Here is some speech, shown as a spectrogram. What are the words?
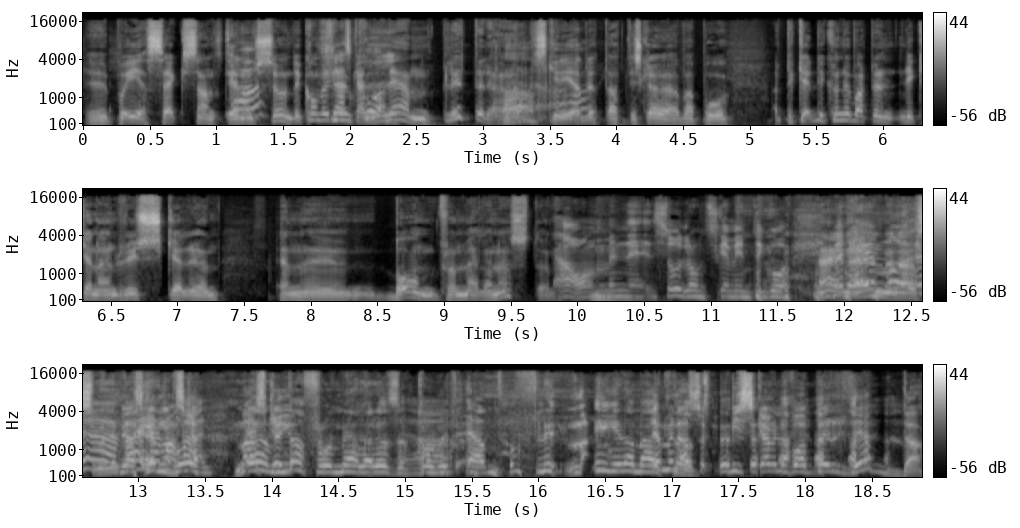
eh, på E6 Stenungsund. Det kommer ganska lämpligt det där skredet, att vi ska öva på, att det, kan- det kunde varit en, lika gärna en rysk eller en, en eh, bomb från Mellanöstern. Ja, men eh, så långt ska vi inte gå. Nej, men nej, hem och men alltså, öva ska- man ska-. Man ska ju, Ända från Mellanöstern kommit ändå fly. Ingen har märkt ja, men något. alltså, vi ska väl vara beredda.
